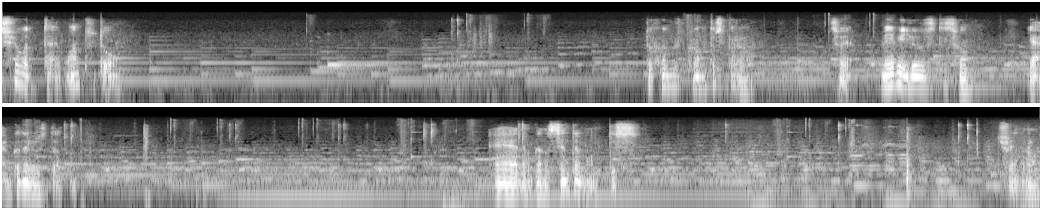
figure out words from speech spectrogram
Actually what I want to do Two hundred kilometers per hour. So yeah, maybe use this one Yeah, I'm gonna use that one. And I'm gonna send them on this train route.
